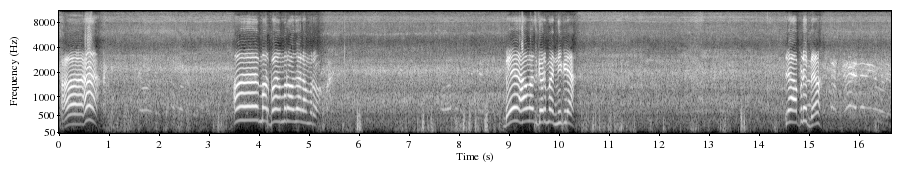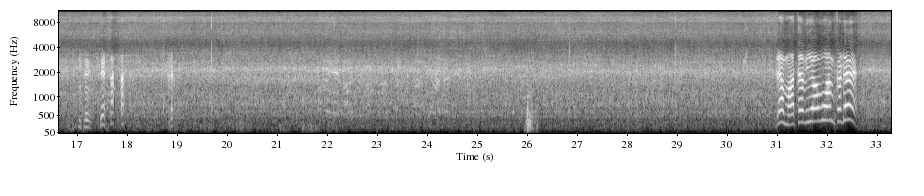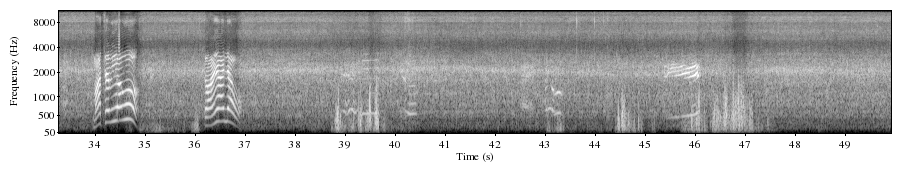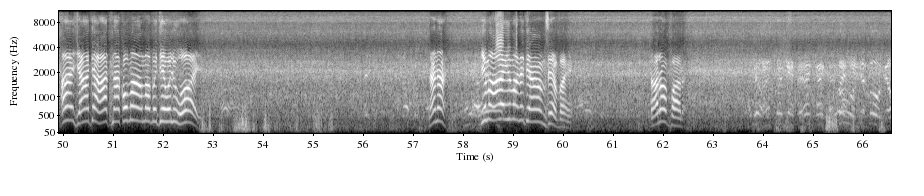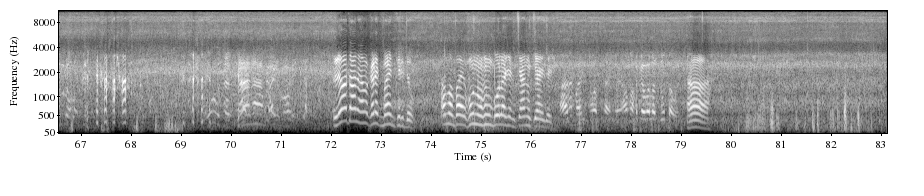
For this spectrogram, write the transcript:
હા આ મારો ભાઈ અમરો ચાલ અમરો બે આવાજ ઘરમાં નીકળ્યા. એટલે આપણે ભ્યા એટલે માથે વી આવું આમ કડે માથે વી આવું. તો અહીંયા આવો આ જ્યાં ત્યાં હાથ નાખો માં આમાં બધે ઓલું હોય. ના ના. એમાં આ એમાં નથી આમ છે ભાઈ. સારો પાડ. લ્યો તાને હવે ઘડેક બંધ કરી દઉં. આમાં ભાઈ હું હું બોલાય છે ને ક્યાંનું ક્યાંય જાય. હા.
